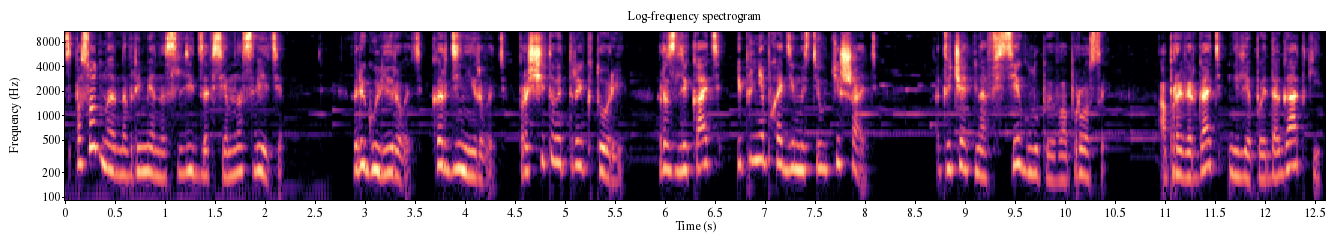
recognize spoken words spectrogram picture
способный одновременно следить за всем на свете, регулировать, координировать, просчитывать траектории, развлекать и при необходимости утешать, отвечать на все глупые вопросы, опровергать нелепые догадки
